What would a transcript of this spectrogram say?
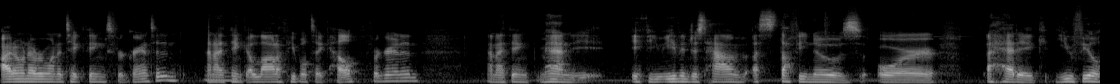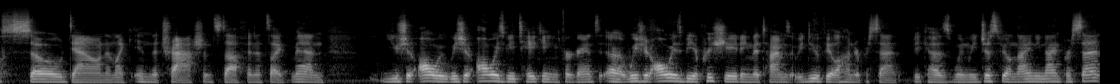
I don't ever want to take things for granted. And mm. I think a lot of people take health for granted. And I think, man, if you even just have a stuffy nose or a headache, you feel so down and like in the trash and stuff. And it's like, man, you should always we should always be taking for granted uh, we should always be appreciating the times that we do feel 100% because when we just feel 99%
